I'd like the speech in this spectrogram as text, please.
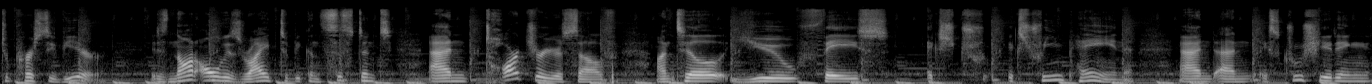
to persevere. It is not always right to be consistent and torture yourself until you face extre- extreme pain and, and excruciating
